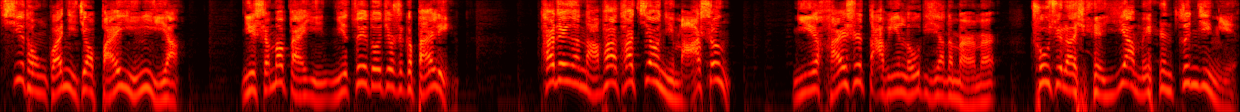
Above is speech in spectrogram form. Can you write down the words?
系统管你叫白银一样。你什么白银？你最多就是个白领。他这个哪怕他叫你麻胜，你还是打不赢楼底下的门门，出去了也一样没人尊敬你。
